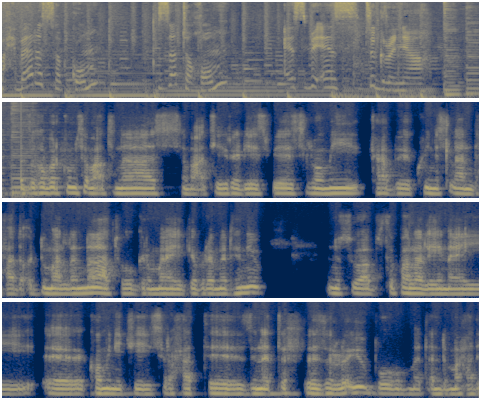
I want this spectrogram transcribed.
ማሕበረሰብኩም ዘተኹም SBS ትግርኛ። ዝኸበርኩም ሰማዕትና ሰማዕቲ ረድዮ ስፔስ ሎሚ ካብ ኩንስላንድ ሓደ ዕዱም ኣለና ኣቶ ግርማይ ገብረ መድህን እዩ ንሱ ኣብ ዝተፈላለየ ናይ ኮሚኒቲ ስራሓት ዝነጥፍ ዘሎ እዩ ብኡ መጠን ድማ ሓደ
